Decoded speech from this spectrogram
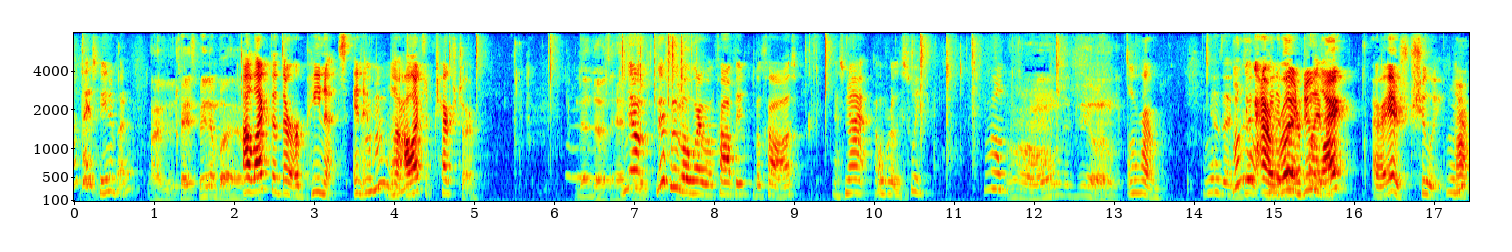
I taste peanut butter. I do taste peanut butter. I like that there are peanuts in it. Mhm. No, I like the texture. That does add No, to the- this will go away with coffee because it's not overly sweet. Well, Oh, what's the deal? okay. One thing I really do flavor. like, it is chewy. Like,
